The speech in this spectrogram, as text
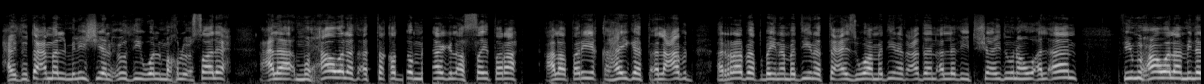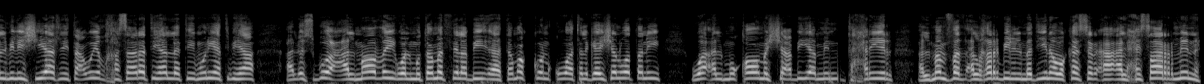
حيث تعمل ميليشيا الحوثي والمخلوع صالح على محاولة التقدم من أجل السيطرة على طريق هيئة العبد الرابط بين مدينة تعز ومدينة عدن الذي تشاهدونه الآن في محاولة من الميليشيات لتعويض خسارتها التي منيت بها الأسبوع الماضي والمتمثلة بتمكن قوات الجيش الوطني والمقاومة الشعبية من تحرير المنفذ الغربي للمدينة وكسر الحصار منه.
